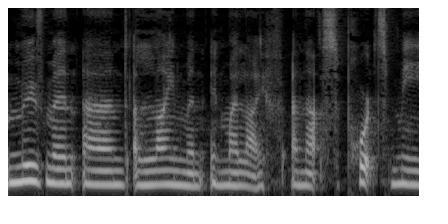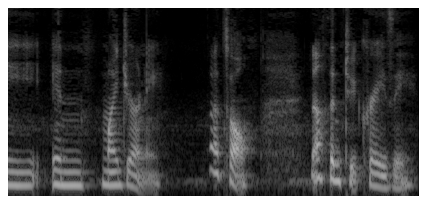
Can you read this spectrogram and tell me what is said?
movement and alignment in my life, and that supports me in my journey. That's all. Nothing too crazy.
